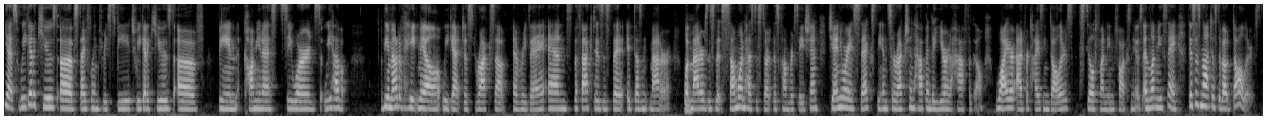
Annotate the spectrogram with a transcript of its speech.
Yes, we get accused of stifling free speech. We get accused of being communist, C words. We have the amount of hate mail we get just racks up every day. And the fact is, is that it doesn't matter. What Mm. matters is that someone has to start this conversation. January 6th, the insurrection happened a year and a half ago. Why are advertising dollars still funding Fox News? And let me say, this is not just about dollars.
